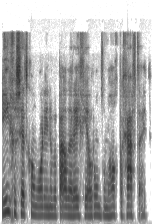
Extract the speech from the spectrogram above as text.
ingezet kan worden in een bepaalde regio rondom hoogbegaafdheid.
